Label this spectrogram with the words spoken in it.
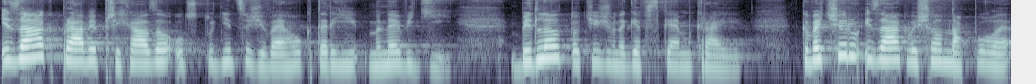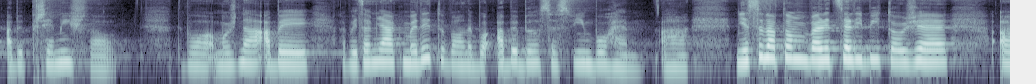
Izák právě přicházel od studnice živého, který mne vidí. Bydlel totiž v Negevském kraji. K večeru Izák vyšel na pole, aby přemýšlel nebo možná, aby, aby tam nějak meditoval, nebo aby byl se svým Bohem. A mně se na tom velice líbí to, že uh,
